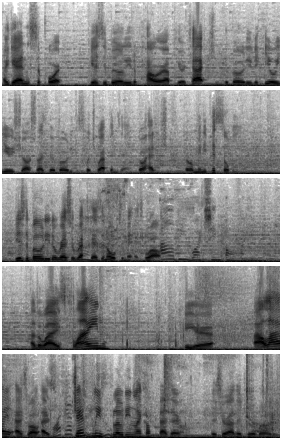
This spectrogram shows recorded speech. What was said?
Again, support. She has the ability to power up your attack, she has the ability to heal you, she also has the ability to switch weapons and go ahead and shoot a little mini pistol beam. She has the ability to resurrect as an ultimate as well. I'll be watching over you. Otherwise, flying to your ally, as well as gently floating like a feather, is your other two abilities.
